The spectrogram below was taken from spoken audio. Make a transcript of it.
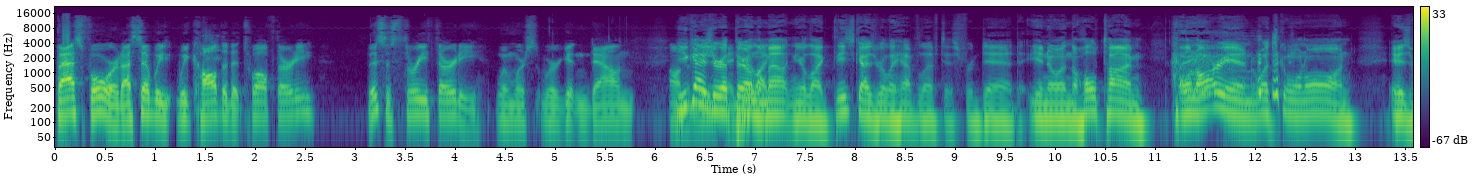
Fast forward, I said we we called it at twelve thirty. This is three thirty when we're we're getting down. You guys are up there on the mountain. You're like, these guys really have left us for dead, you know. And the whole time on our end, what's going on is,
